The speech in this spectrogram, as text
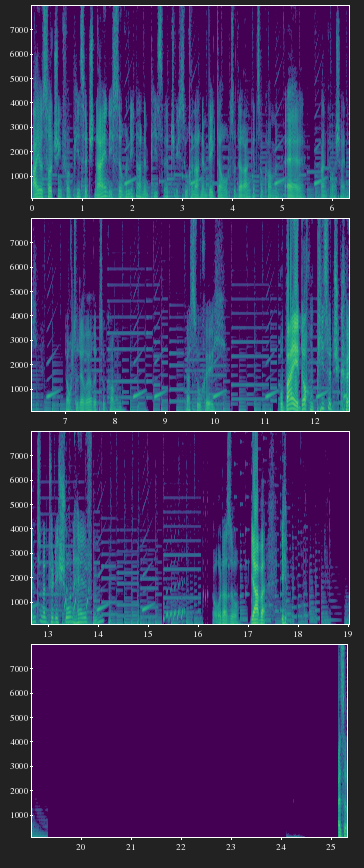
Are you searching for P-Switch? Nein, ich suche nicht nach einem P-Switch. Ich suche nach einem Weg, da hoch zu der Ranke zu kommen. Äh, Ranke wahrscheinlich auch zu der Röhre zu kommen. Das suche ich. Wobei, doch, ein P-Switch könnte natürlich schon helfen. Oder so. Ja, aber ich... Also,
